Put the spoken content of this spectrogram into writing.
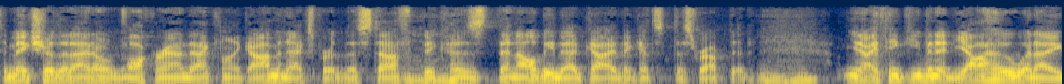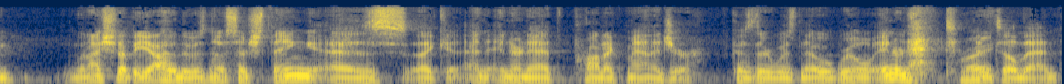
to make sure that I don't walk around acting like I'm an expert in this stuff mm-hmm. because then I'll be that guy that gets disrupted. Mm-hmm. You know, I think even at Yahoo, when I when I showed up at Yahoo, there was no such thing as like an internet product manager because there was no real internet right. until then.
